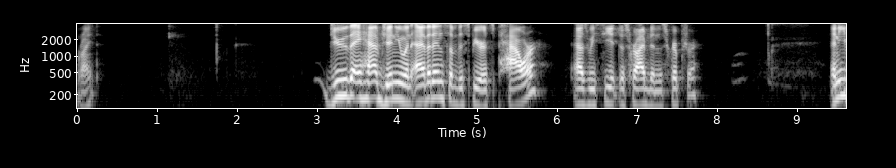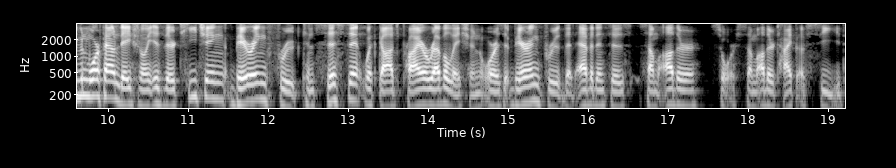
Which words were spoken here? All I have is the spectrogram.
right? Do they have genuine evidence of the Spirit's power? as we see it described in the scripture? And even more foundationally, is their teaching bearing fruit consistent with God's prior revelation, or is it bearing fruit that evidences some other source, some other type of seed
